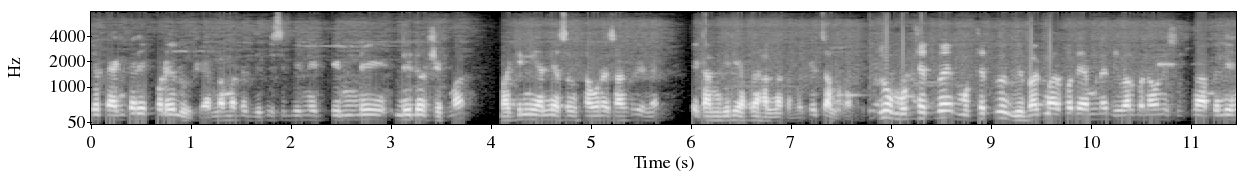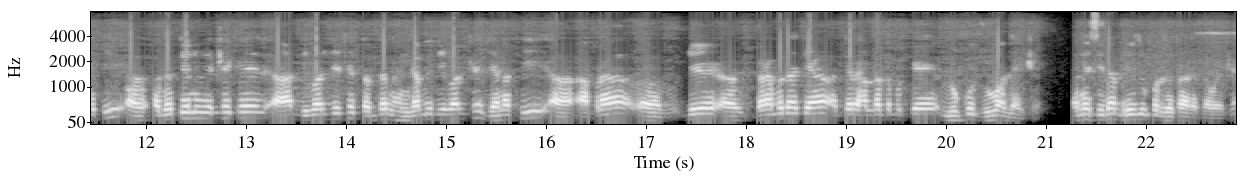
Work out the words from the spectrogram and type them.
જે ટેન્કર એક પડેલું છે, એમના માટે જીપીસીબીની ટીમની લીડરશિપમાં બાકીની અન્ય સંસ્થાઓને સાંકળીને એ કામગીરી આપણે હાલના તબક્કે ચાલુ રાખી જો મુખ્યત્વે મુખ્યત્વે વિભાગ મારફતે એમને દિવાલ બનાવવાની સૂચના આપેલી હતી. અગત્યનું એ છે કે આ દિવાલ જે છે, તદ્દન હંગામી દિવાલ છે. જેનાથી આપણા જે ઘણા બધા ત્યાં અત્યારે હાલના તબક્કે લોકો જોવા જાય છે અને સીધા બ્રિજ ઉપર જતા રહેતા હોય છે.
